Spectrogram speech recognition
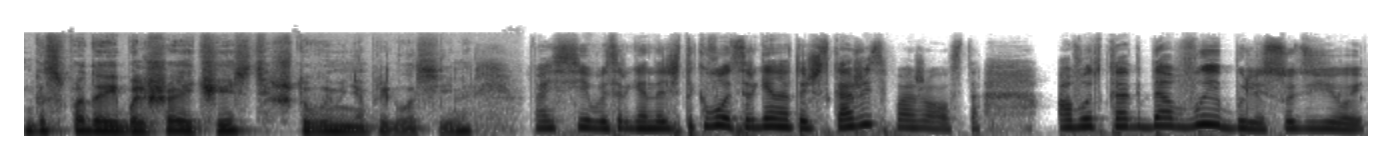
господа, и большая честь, что вы меня пригласили. Спасибо, Сергей Анатольевич. Так вот, Сергей Анатольевич, скажите, пожалуйста, а вот когда вы были судьей,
